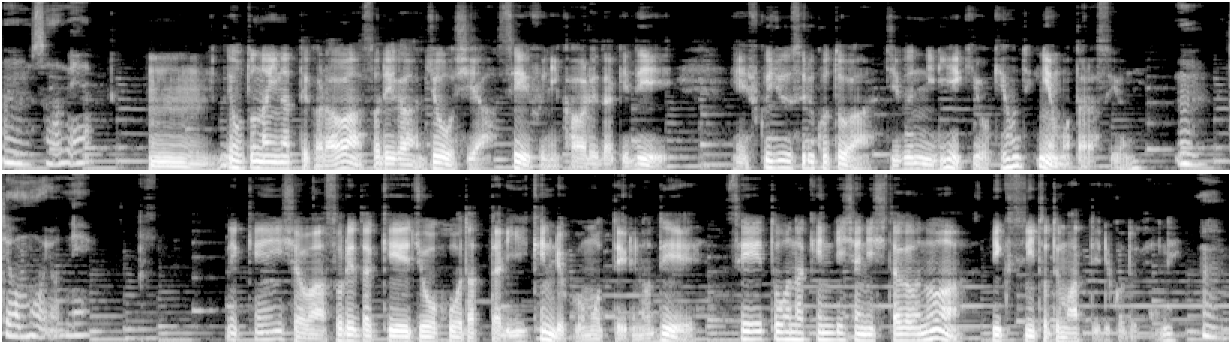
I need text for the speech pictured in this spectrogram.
うん、そうね。うん。で、大人になってからは、それが上司や政府に変わるだけで、えー服従することは自分に利益を基本的にはもたらすよね。うん。って思うよね。で、権威者はそれだけ情報だったり権力を持っているので、正当な権利者に従うのは理屈にとても合っていることだよね。うん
